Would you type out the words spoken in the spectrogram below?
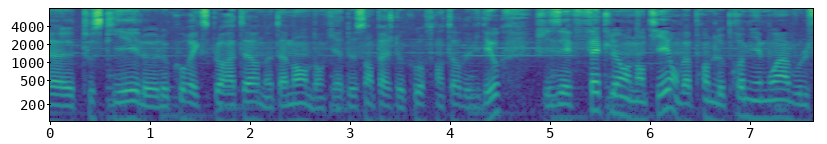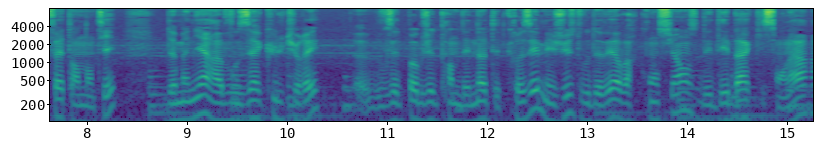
euh, tout ce qui est le, cours explorateur notamment, donc il y a 200 pages de cours, 30 heures de vidéo. Je disais, faites-le en entier, on va prendre le premier mois, vous le faites en entier, de manière à vous acculturer. Euh, vous n'êtes pas obligé de prendre des notes et de creuser, mais juste vous devez avoir conscience des débats qui sont là,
